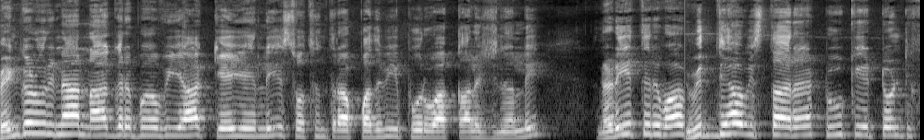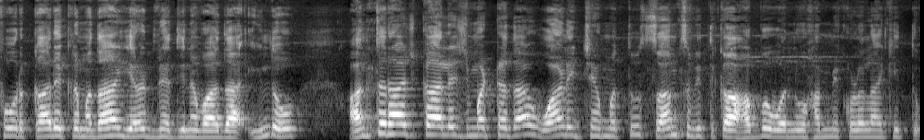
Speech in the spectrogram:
ಬೆಂಗಳೂರಿನ ನಾಗರಭಾವಿಯ ಕೆಎಲ್ಇ ಸ್ವತಂತ್ರ ಪದವಿ ಪೂರ್ವ ಕಾಲೇಜಿನಲ್ಲಿ ನಡೆಯುತ್ತಿರುವ Vidya Vistara two K twenty four ಕಾರ್ಯಕ್ರಮದ ಎರಡನೇ ದಿನವಾದ ಇಂದು ಅಂತರಾಜ್ ಕಾಲೇಜ್ ಮಟ್ಟದ ವಾಣಿಜ್ಯ ಮತ್ತು ಸಾಂಸ್ಕೃತಿಕ ಹಬ್ಬವನ್ನು ಹಮ್ಮಿಕೊಳ್ಳಲಾಗಿತ್ತು.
